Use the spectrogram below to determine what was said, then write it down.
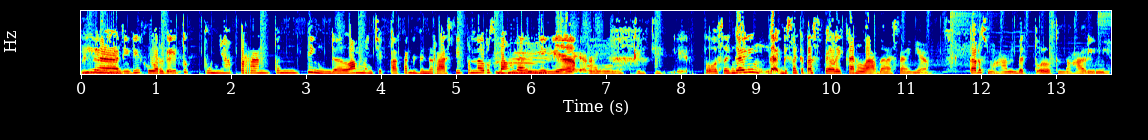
Iya, jadi keluarga itu punya peran penting dalam menciptakan generasi penerus bangsa hmm, ini gitu ya. ya kan? oh, okay, okay. Gitu. Sehingga nggak bisa kita sepelekan lah bahasanya. Kita harus memahami betul tentang hal ini.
